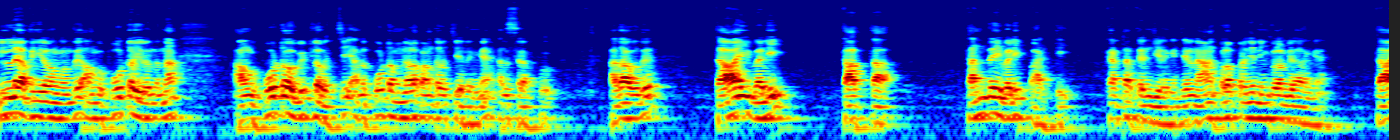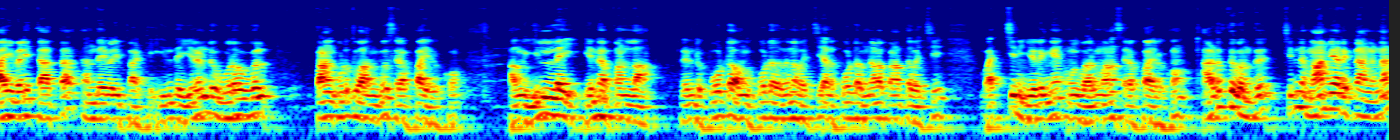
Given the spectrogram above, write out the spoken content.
இல்லை அப்படிங்கிறவங்க வந்து அவங்க ஃபோட்டோ இருந்ததுன்னா அவங்க ஃபோட்டோவை வீட்டில் வச்சு அந்த ஃபோட்டோ முன்னால் பணத்தை வச்சு எடுங்க. அது சிறப்பு. அதாவது தாய் வழி தாத்தா தந்தை வழி பாட்டி கரெக்டாக தெரிஞ்சுடுங்க சரி நான் குழப்பறிஞ்சு நீங்கள் குழம்பிடாதுங்க. தாய் வழி தாத்தா தந்தை வழி பாட்டி. இந்த இரண்டு உறவுகள் பணம் கொடுத்து வாங்கும்போது சிறப்பாக இருக்கும். அவங்க இல்லை என்ன பண்ணலாம்? ரெண்டு ஃபோட்டோ அவங்க ஃபோட்டோ எதுனா வச்சு அந்த ஃபோட்டோ முன்னால் பணத்தை வச்சு வச்சு நீங்கள் எடுங்க உங்களுக்கு வருமானம் சிறப்பாக இருக்கும். அடுத்து வந்து சின்ன மாமியார் இருக்கிறாங்கன்னா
